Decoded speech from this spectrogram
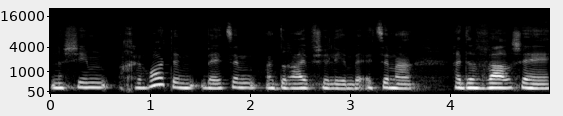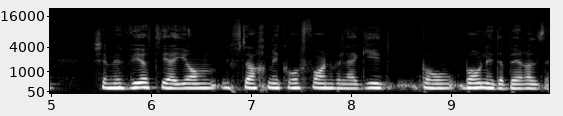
נשים אחרות הם בעצם הדרייב שלי, הם בעצם הדבר ש, שמביא אותי היום לפתוח מיקרופון ולהגיד בואו בוא נדבר על זה.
